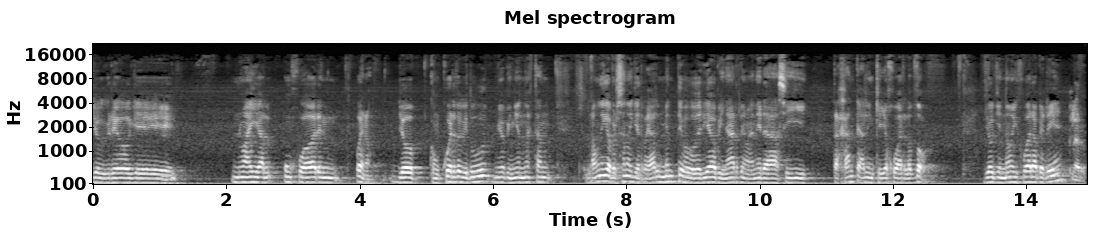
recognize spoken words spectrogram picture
Yo creo que no hay un jugador en... Bueno, yo concuerdo que tú, mi opinión no es tan la única persona que realmente podría opinar de manera así tajante es alguien que yo jugara los dos. Yo que no y jugar a Pelé, claro.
